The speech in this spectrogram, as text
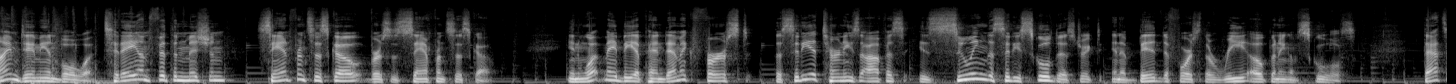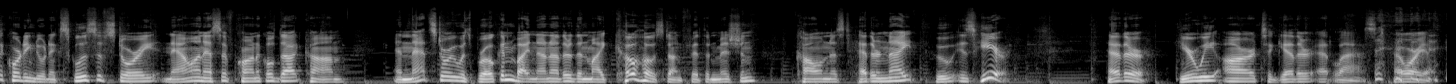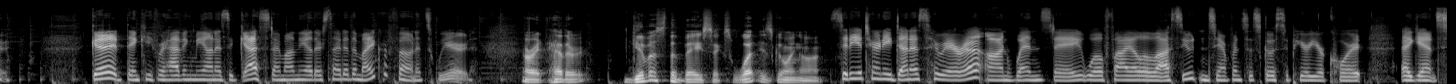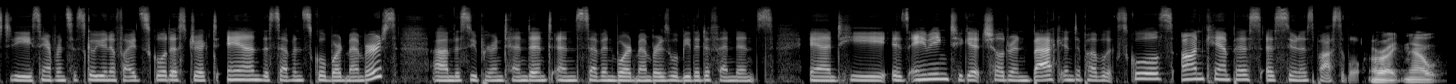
I'm Demian Bulwa. Today on Fifth and Mission, San Francisco versus San Francisco. In what may be a pandemic first, the city attorney's office is suing the city school district in a bid to force the reopening of schools. That's according to an exclusive story now on sfchronicle.com, and that story was broken by none other than my co host on Fifth and Mission, columnist Heather Knight, who is here. Heather, here we are together at last. How are you? Good. Thank you for having me on as a guest. I'm on the other side of the microphone. It's weird. All right, Heather, give us the basics. What is going on? City Attorney Dennis Herrera on Wednesday will file a lawsuit in San Francisco Superior Court against the San Francisco Unified School District and the seven school board members. Um, the superintendent and seven board members will be the defendants. And he is aiming to get children back into public schools on campus as soon as possible. All right. Now,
